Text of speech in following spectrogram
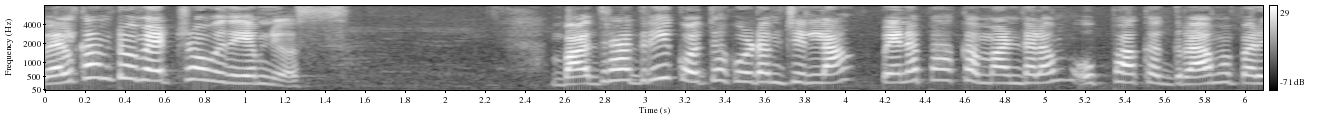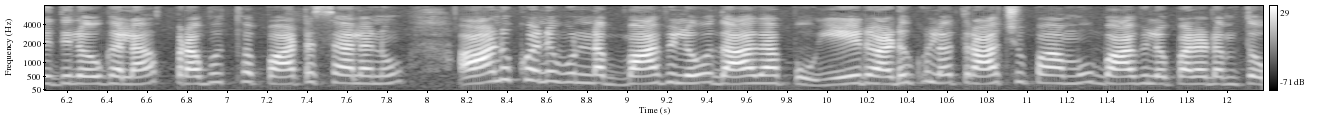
Welcome to metro Udayam news. Bhadradri Kothagudem జిల్లా పెనపాక మండలం ఉప్పాక గ్రామ పరిధిలో గల ప్రభుత్వ పాఠశాలను ఆనుకొని ఉన్న బావిలో దాదాపు ఏడు అడుగుల త్రాచుపాము బావిలో పడడంతో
